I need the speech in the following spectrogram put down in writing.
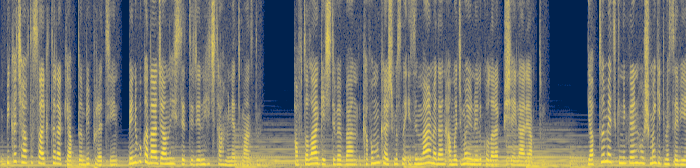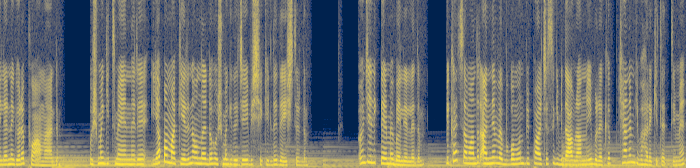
birkaç hafta sarkıtarak yaptığım bir pratiğin beni bu kadar canlı hissettireceğini hiç tahmin etmezdim. Haftalar geçti ve ben kafamın karışmasına izin vermeden amacıma yönelik olarak bir şeyler yaptım. Yaptığım etkinliklerin hoşuma gitme seviyelerine göre puan verdim. Hoşuma gitmeyenleri yapmamak yerine onları da hoşuma gideceği bir şekilde değiştirdim. Önceliklerimi belirledim. Birkaç zamandır annem ve babamın bir parçası gibi davranmayı bırakıp kendim gibi hareket ettiğimi,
